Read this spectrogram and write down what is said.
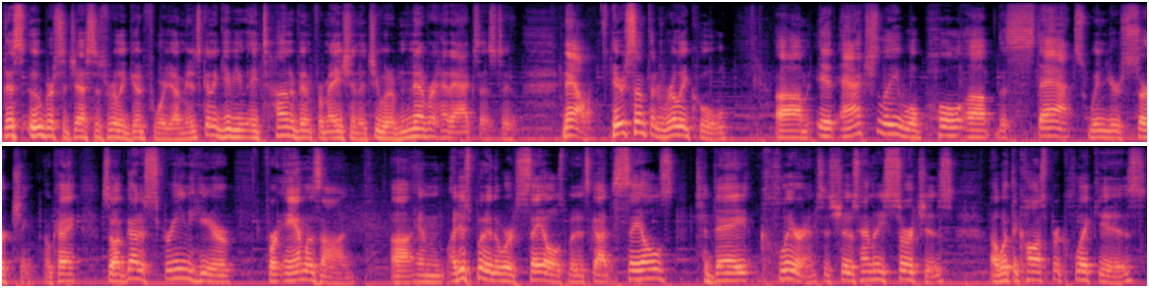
this Uber suggests is really good for you. I mean it's going to give you a ton of information that you would have never had access to. Now here's something really cool. Um, it actually will pull up the stats when you're searching okay? So I've got a screen here for Amazon uh, and I just put in the word sales but it's got sales today clearance. It shows how many searches uh, what the cost per click is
